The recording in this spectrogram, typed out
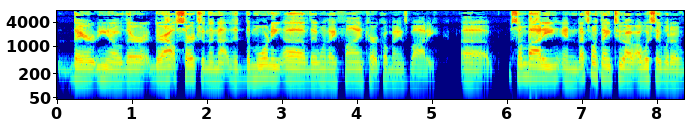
they're you know they're they're out searching the the, the morning of the, when they find Kurt Cobain's body. Uh, somebody, and that's one thing too. I, I wish they would have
